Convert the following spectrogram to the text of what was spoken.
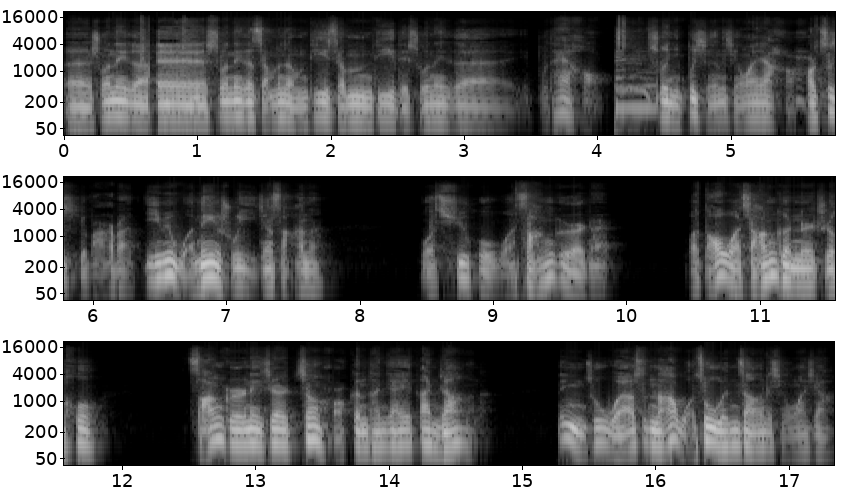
呃，说那个呃，说那个怎么怎么地，怎么怎么地的，说那个不太好，说你不行的情况下，好好自己玩吧。因为我那个时候已经啥呢？我去过我张哥那儿，我到我张哥那儿之后，张哥那阵儿正好跟他家也干仗呢。那你说我要是拿我做文章的情况下，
